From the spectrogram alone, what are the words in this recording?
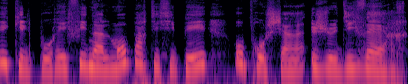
et qu'ils pourraient finalement participer aux prochains Jeux d'hiver.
